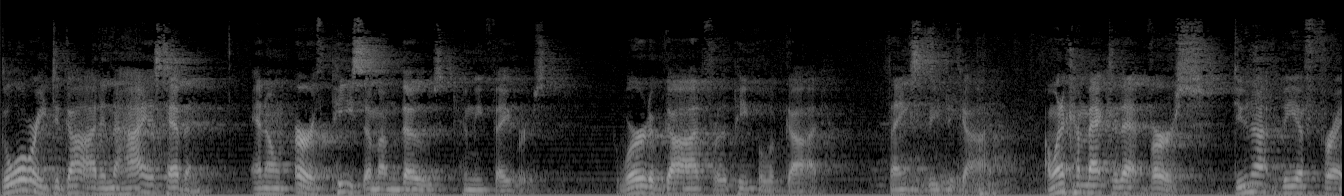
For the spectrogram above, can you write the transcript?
Glory to God in the highest heaven, and on earth peace among those whom he favors. The word of God for the people of God. Thanks be to God. I want to come back to that verse. Do not be afraid,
